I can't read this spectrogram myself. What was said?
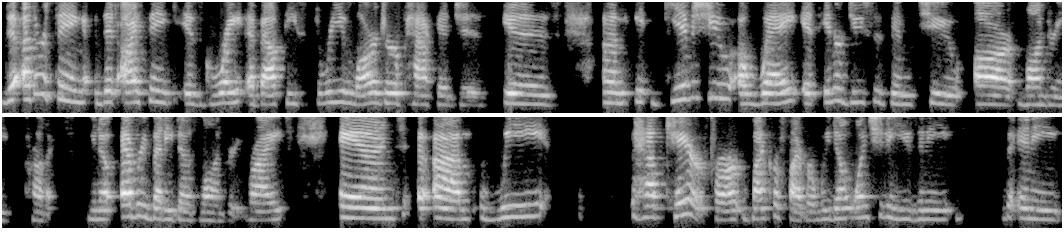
The other thing that I think is great about these three larger packages is um, it gives you a way, it introduces them to our laundry products. You know, everybody does laundry, right? And um, we have care for our microfiber. We don't want you to use any any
